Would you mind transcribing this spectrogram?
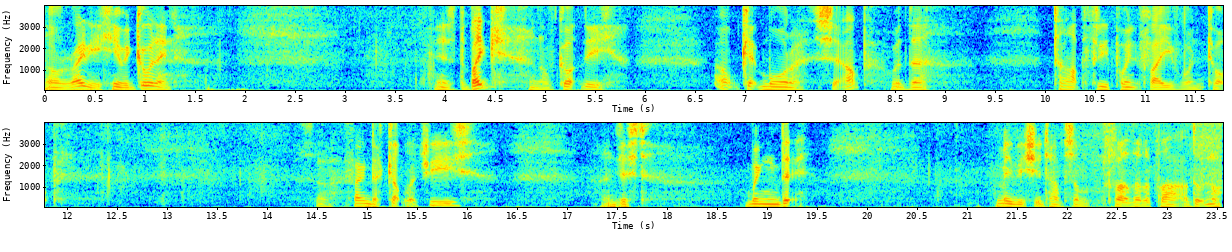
Alrighty, here we go then. Here's the bike, and I've got the Alpkit Mora set up with the tarp 3.5 on top. So I found a couple of trees and just winged it. Maybe should have some further apart, I don't know.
